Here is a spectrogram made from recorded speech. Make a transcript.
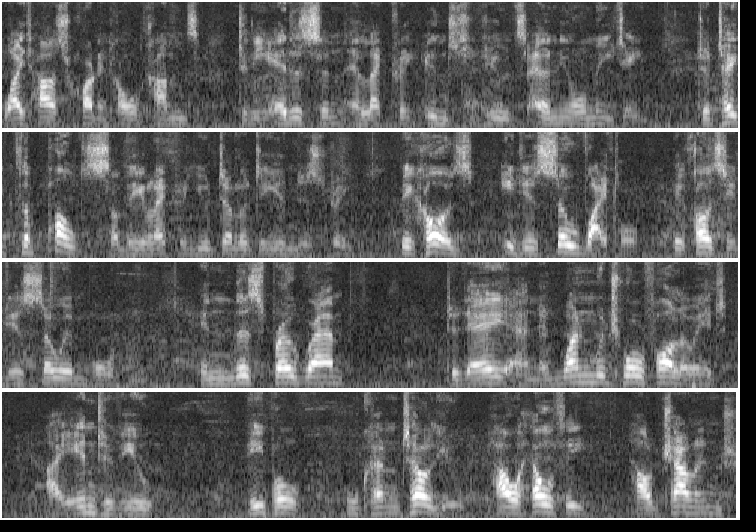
White House Chronicle comes to the Edison Electric Institute's annual meeting to take the pulse of the electric utility industry because it is so vital, because it is so important. In this program today and in one which will follow it, I interview people who can tell you how healthy, how challenged,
